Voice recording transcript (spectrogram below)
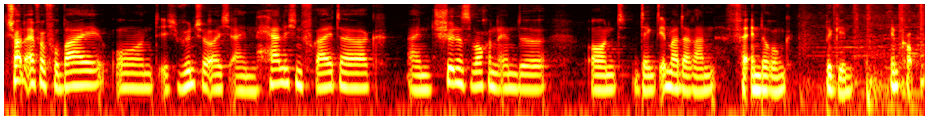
Schaut einfach vorbei und ich wünsche euch einen herrlichen Freitag, ein schönes Wochenende und denkt immer daran, Veränderung beginnt im Kopf.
